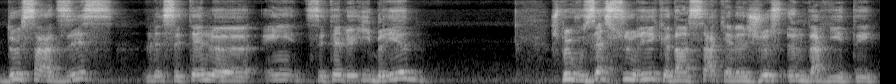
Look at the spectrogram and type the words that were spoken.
210. Le- C'était le, le hybride. Je peux vous assurer que dans le sac, il y avait juste une variété.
